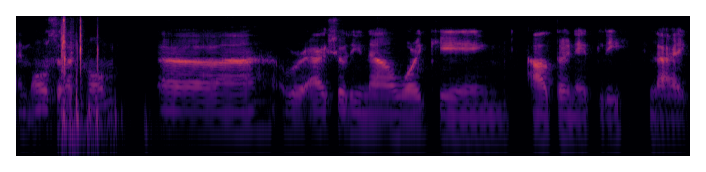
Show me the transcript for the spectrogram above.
I'm also at home. Uh, we're actually now working alternately. Like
